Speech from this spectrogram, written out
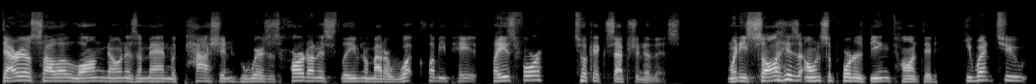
Dario Sala, long known as a man with passion who wears his heart on his sleeve no matter what club he pay- plays for, took exception to this. When he saw his own supporters being taunted, he went to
